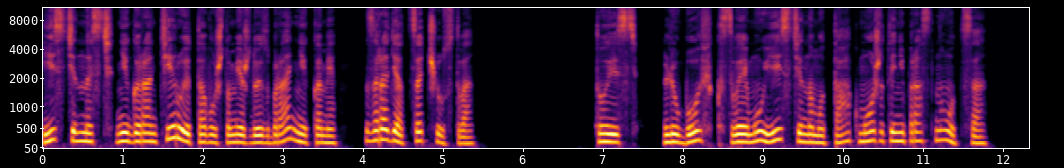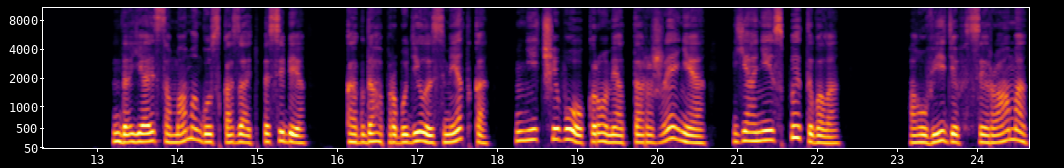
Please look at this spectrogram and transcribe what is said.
истинность не гарантирует того, что между избранниками зародятся чувства. То есть любовь к своему истинному так может и не проснуться. Да я и сама могу сказать по себе, когда пробудилась метка, ничего, кроме отторжения, я не испытывала. А увидев Сирама,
